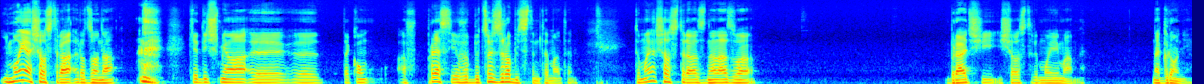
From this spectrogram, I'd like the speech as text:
I moja siostra rodzona kiedyś miała y, y, taką presję, żeby coś zrobić z tym tematem to moja siostra znalazła braci i siostry mojej mamy na gronie.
